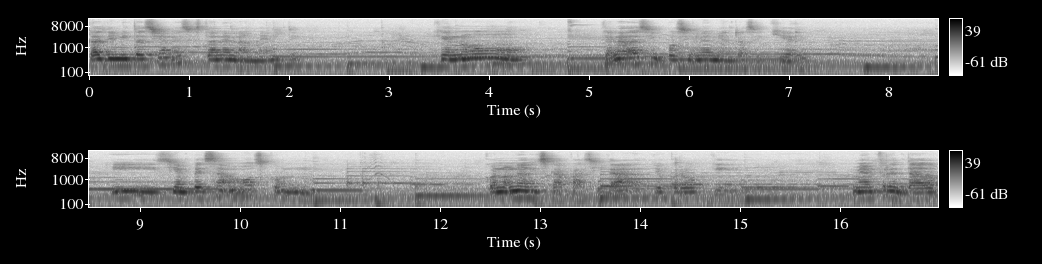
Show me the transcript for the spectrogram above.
las limitaciones están en la mente, que no, que nada es imposible mientras se quiere y si empezamos con, con una discapacidad, yo creo que me he enfrentado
